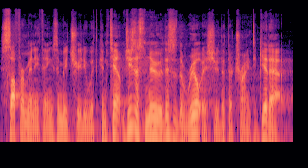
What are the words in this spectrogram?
suffer many things and be treated with contempt? Jesus knew this is the real issue that they're trying to get at.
